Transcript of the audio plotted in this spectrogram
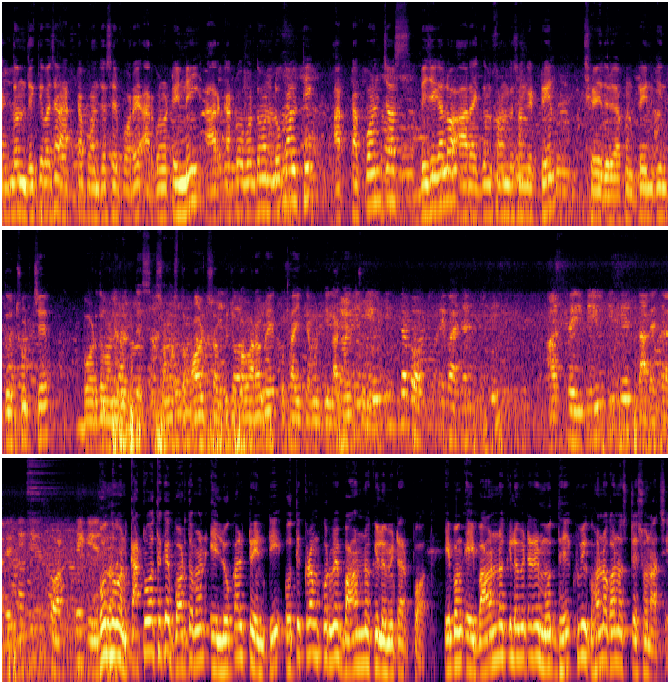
একদম দেখতে পাচ্ছেন, আটটা পঞ্চাশের পরে আর কোনো ট্রেন নেই। আর কাটোয়া বর্ধমান লোকাল ঠিক আটটা পঞ্চাশ বেজে গেল আর একদম সঙ্গে সঙ্গে ট্রেন ছেড়ে দিল। এখন ট্রেন কিন্তু ছুটছে বর্ধমানের উদ্দেশ্যে। সমস্ত হল্ট সব কিছু কভার হবে। কোথায়, কেমন কি লাগে বন্ধুগণ, কাটোয়া থেকে বর্ধমান এই লোকাল ট্রেনটি অতিক্রম করবে বাহান্ন কিলোমিটার পথ এবং এই বাহান্ন কিলোমিটারের মধ্যে খুবই ঘন ঘন স্টেশন আছে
